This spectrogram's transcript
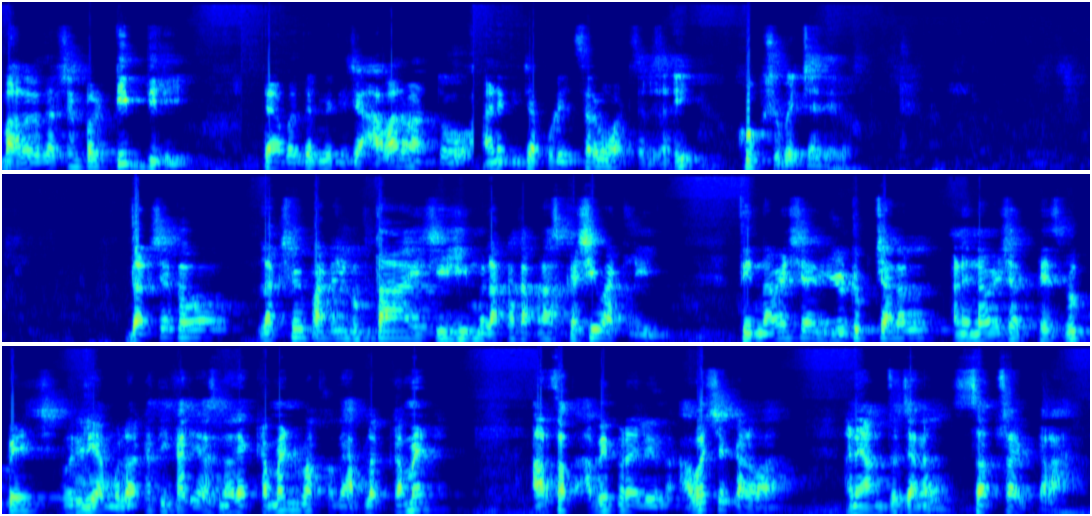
मार्गदर्शनपर टीप दिली. त्याबद्दल मी तिचे आभार मानतो आणि तिच्या पुढील सर्व वाटचालीसाठी खूप शुभेच्छा देतो. दर्शक हो लक्ष्मी पाटील गुप्ता याची ही मुलाखत आपणास कशी वाटली? ती नवेशर यूट्यूब युट्यूब चॅनल आणि नवेशर फेसबुक पेज वरील या मुलाखतीखाली असणाऱ्या कमेंट बॉक्समध्ये आपलं कमेंट अर्थात अभिप्राय लिहून अवश्य कळवा आणि आमचं चॅनल सबस्क्राईब करा.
